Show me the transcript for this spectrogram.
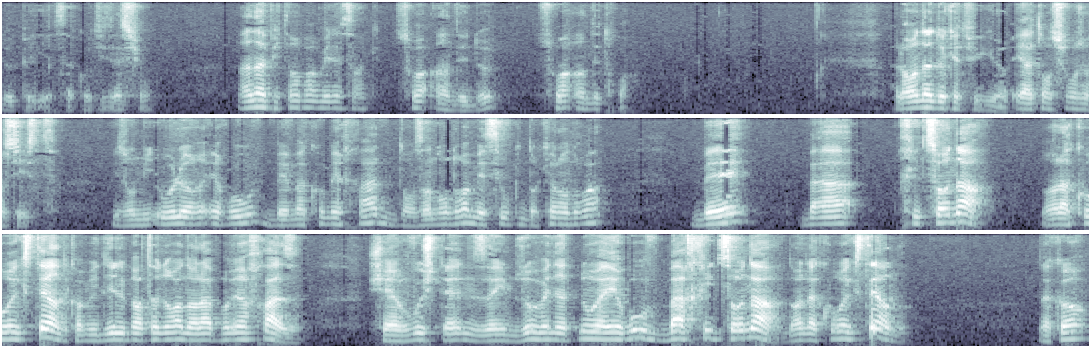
de payer sa cotisation. Un habitant parmi les cinq. Soit un des deux, soit un des trois. Alors on a deux cas de figure. Et attention, j'insiste. Ils ont mis où leur héros Bemakomechad, dans un endroit, mais c'est dans quel endroit? Be Ba Chitzona, dans la cour externe, comme il dit le Bartanora dans la première phrase. Dans la cour externe. D'accord?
